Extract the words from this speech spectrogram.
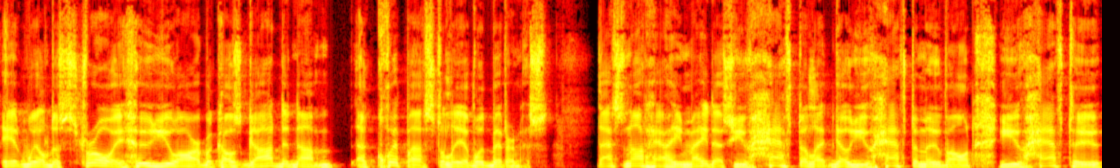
It will destroy who you are because God did not equip us to live with bitterness. That's not how he made us. You have to let go. You have to move on. You have to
